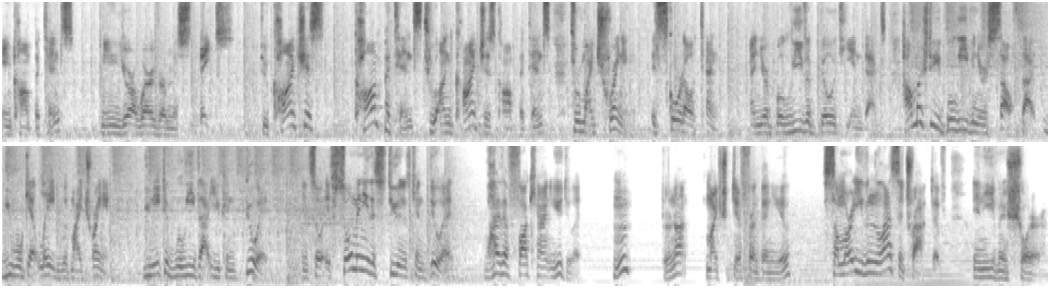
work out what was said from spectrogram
incompetence, meaning you're aware of your mistakes, to conscious competence to unconscious competence through my training. It's scored out of 10. And your believability index. How much do you believe in yourself that you will get laid with my training? You need to believe that you can do it. And so if so many of the students can do it, why the fuck can't you do it? Hmm? They're not much different than you. Some are even less attractive and even shorter.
